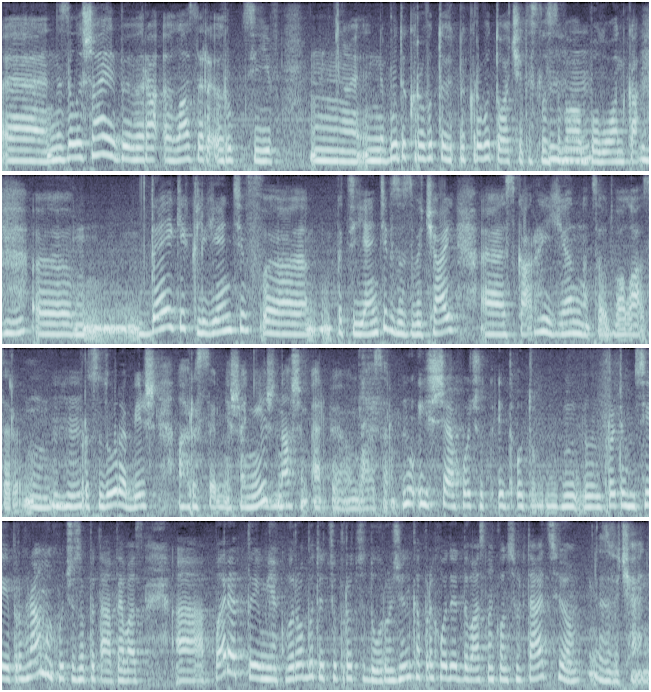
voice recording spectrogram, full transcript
Е, не залишає ербіовий лазер рубців, не буде кровото- кровоточити слизова оболонка. Е, м, в деяких клієнтів, е, пацієнтів зазвичай е, скарги є на СО2 лазер. М, Процедура більш агресивніша, ніж нашим ербіовим лазером. Ну і ще хочу от протягом цієї програми хочу запитати вас перед тим, як ви робите цю процедуру, жінка приходить до вас на консультацію, Звичайно.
